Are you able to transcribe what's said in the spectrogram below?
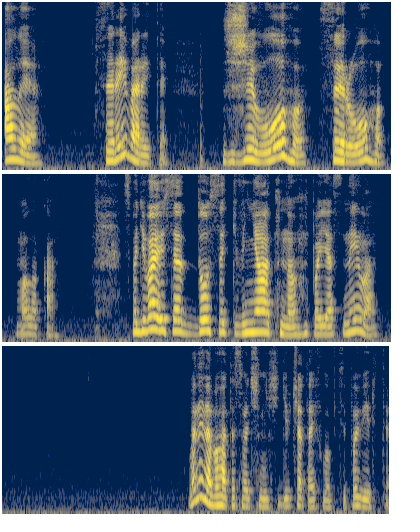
але сири варити з живого сирого молока. Сподіваюся, досить внятно пояснила. Вони набагато смачніші, дівчата і хлопці, повірте.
